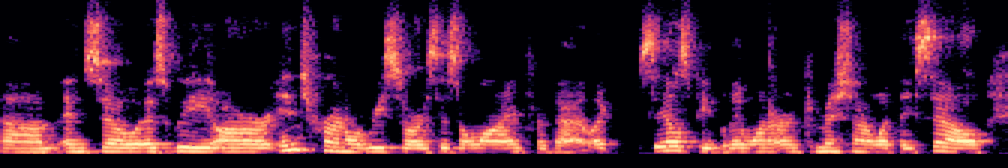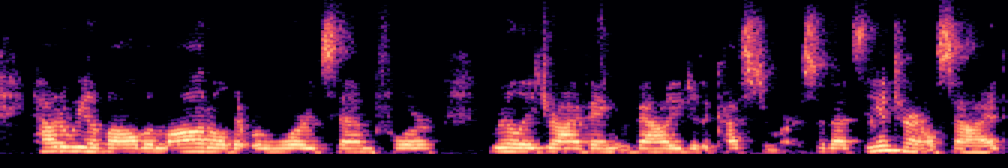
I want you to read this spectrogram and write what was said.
Um, and so as we our internal resources align for that, like salespeople, they want to earn commission on what they sell. How do we evolve a model that rewards them for really driving value to the customer? So that's the internal side.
